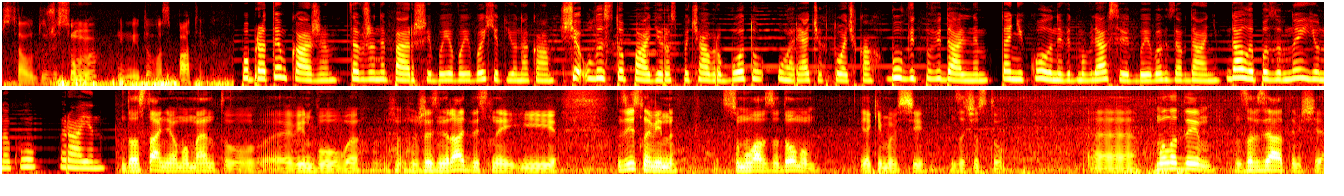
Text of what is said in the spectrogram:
Стало дуже сумно, не міг довго спати. Побратим каже, це вже не перший бойовий вихід юнака. Ще у листопаді розпочав роботу у гарячих точках. Був відповідальним та ніколи не відмовлявся від бойових завдань. Дали позивний юнаку Райан. До останнього моменту е, він був е, жизнерадісний і, звісно, він сумував за домом, як і ми всі зачасту. Е, Молодим, завзятим ще,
